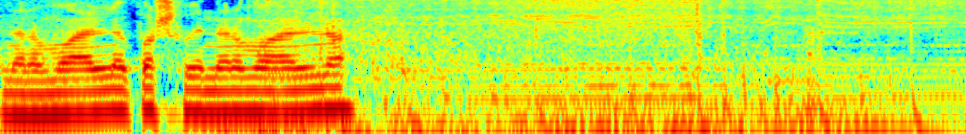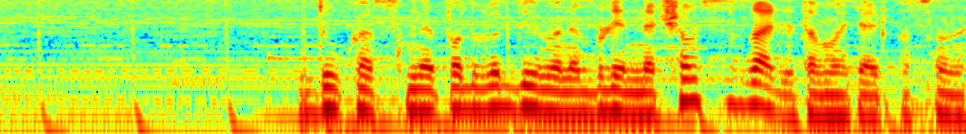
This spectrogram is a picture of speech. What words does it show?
Нормально, пошли нормально. Дукас, не подведи мене, блін, на чому це ззаді там летять, пацани?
